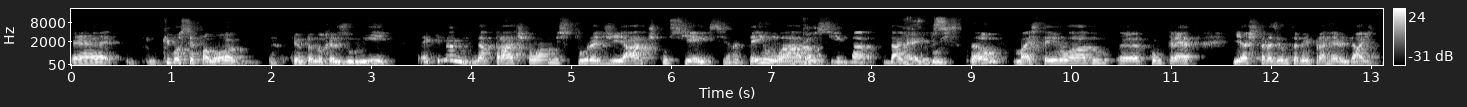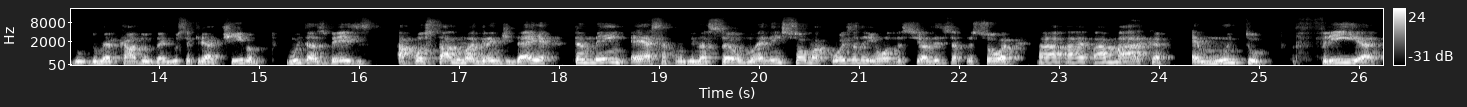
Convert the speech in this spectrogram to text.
É, o que você falou, tentando resumir, é que na, na prática é uma mistura de arte com ciência. Né? Tem um lado então, assim da, da é intuição, isso. mas tem um lado uh, concreto. E acho trazendo também para a realidade do, do mercado da indústria criativa, muitas vezes apostar numa grande ideia também é essa combinação, não é nem só uma coisa nem outra. Se às vezes a pessoa, a, a, a marca é muito fria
